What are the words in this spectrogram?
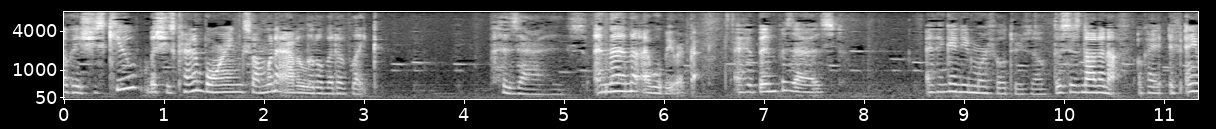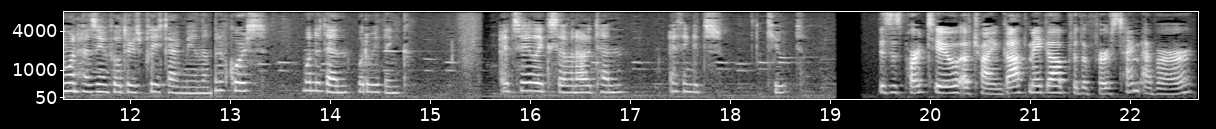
Okay, she's cute, but she's kind of boring, so I'm gonna add a little bit of like pizzazz. And then I will be right back. I have been pizzazzed. I think I need more filters though. This is not enough, okay? If anyone has any filters, please tag me in them. And of course, 1 to 10, what do we think? I'd say like 7 out of 10. I think it's cute. This is part two of trying goth makeup for the first time ever.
